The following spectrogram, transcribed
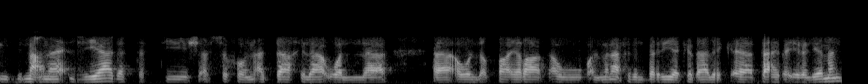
بمعنى زيادة تفتيش السفن الداخلة وال أو الطائرات أو المنافذ البرية كذلك الذاهبة إلى اليمن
